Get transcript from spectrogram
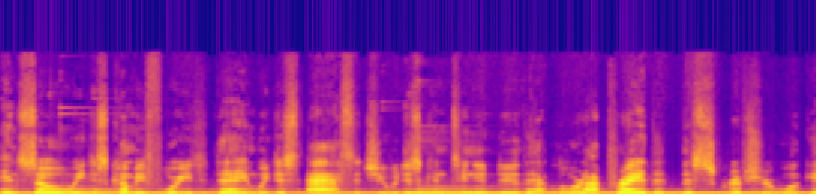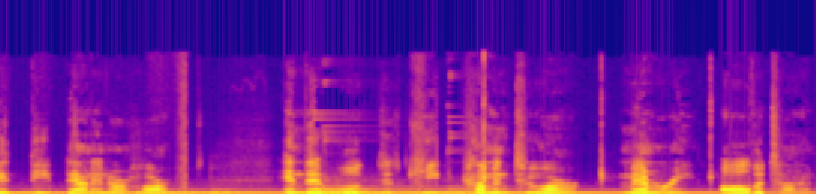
And so we just come before you today and we just ask that you would just continue to do that, Lord. I pray that this scripture will get deep down in our heart and that will just keep coming to our memory all the time.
